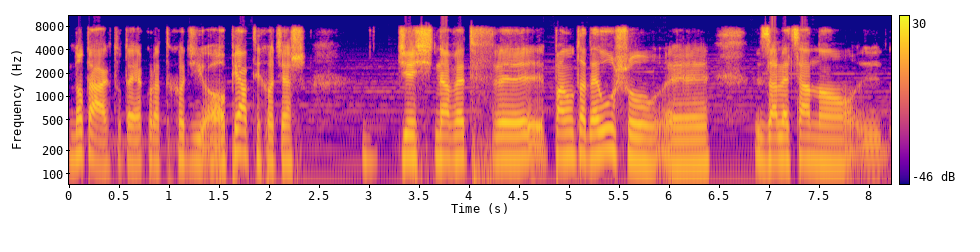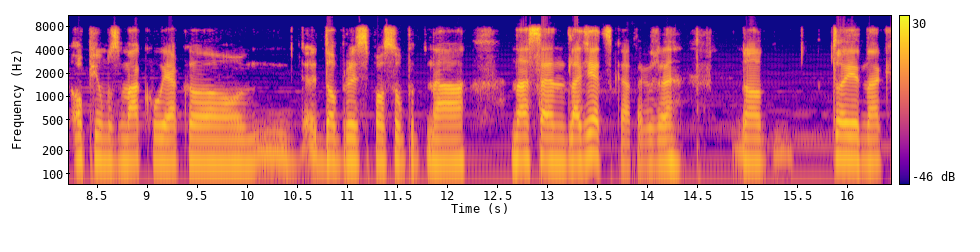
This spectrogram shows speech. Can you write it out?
No tak, tutaj akurat chodzi o opiaty, chociaż gdzieś nawet w y, panu Tadeuszu y, zalecano y, opium z maku jako dobry sposób na, na sen dla dziecka, także no to jednak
